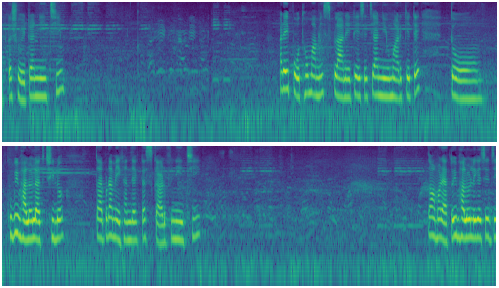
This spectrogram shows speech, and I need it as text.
একটা সোয়েটার নিয়েছি আর এই প্রথম আমি স্প্লানেটে এসেছি, আর নিউ মার্কেটে তো খুবই ভালো লাগছিল। তারপর আমি এখান দিয়ে একটা স্কার্ফ নিয়েছি। তো আমার এতই ভালো লেগেছে যে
